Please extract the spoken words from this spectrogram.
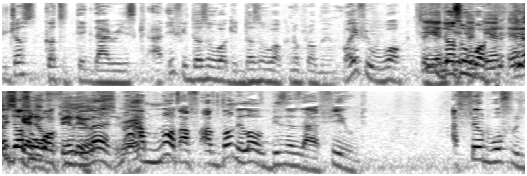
You just got to take that risk, and if it doesn't work, it doesn't work, no problem. But if it work, So if it doesn't you're- work, you're- if you're not it doesn't work, you learn. right? No, I'm not. I've, I've done a lot of business that I failed. I failed woefully.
